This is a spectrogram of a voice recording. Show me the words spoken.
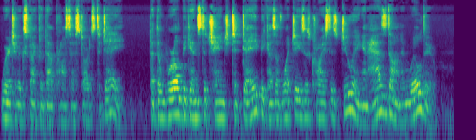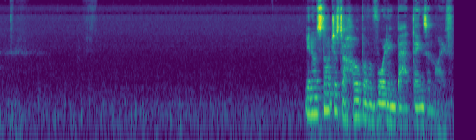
we're to expect that that process starts today. That the world begins to change today because of what Jesus Christ is doing and has done and will do. You know, it's not just a hope of avoiding bad things in life.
